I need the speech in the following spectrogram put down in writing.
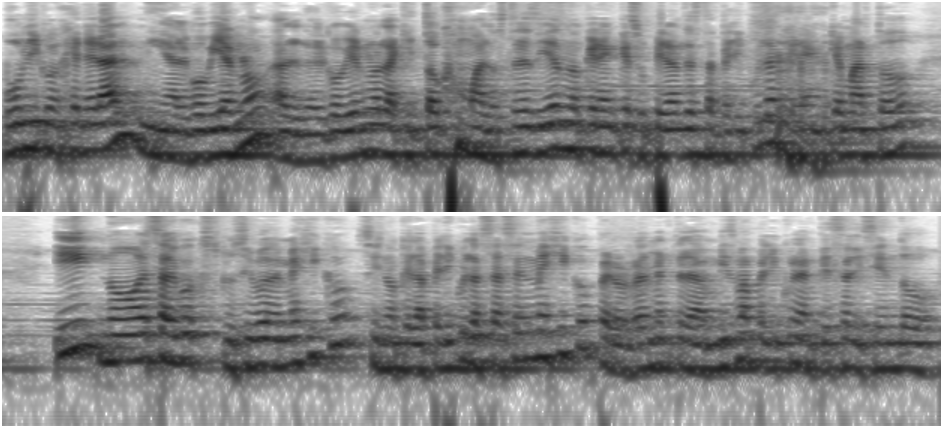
público en general, ni al gobierno. Al, el gobierno la quitó como a los tres días, no querían que supieran de esta película, querían quemar todo. Y no es algo exclusivo de México, sino que la película se hace en México, pero realmente la misma película empieza diciendo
